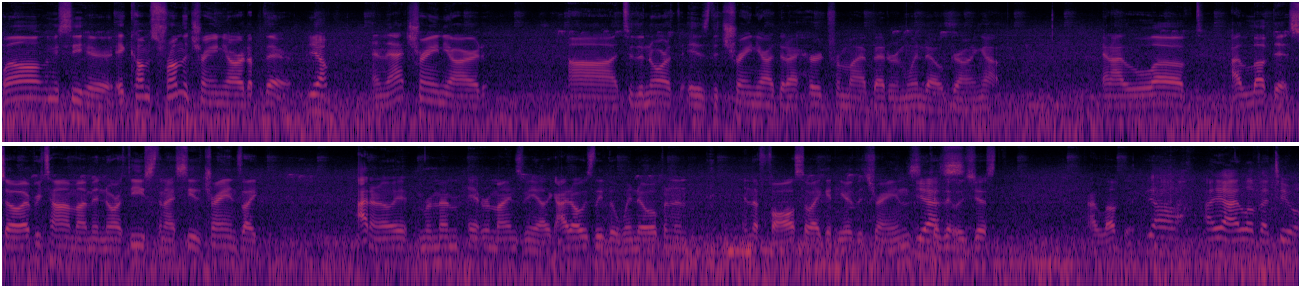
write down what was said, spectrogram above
well, let me see here. It comes from the train yard up there, Yep. and that train yard uh, to the north is the train yard that I heard from my bedroom window growing up, and I loved I loved it. So every time I'm in Northeast and I see the trains, like I don't know, it remem- it reminds me like I'd always leave the window open in the fall so I could hear the trains because Yes. it was just I loved it. Yeah, I, yeah, I love that too.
